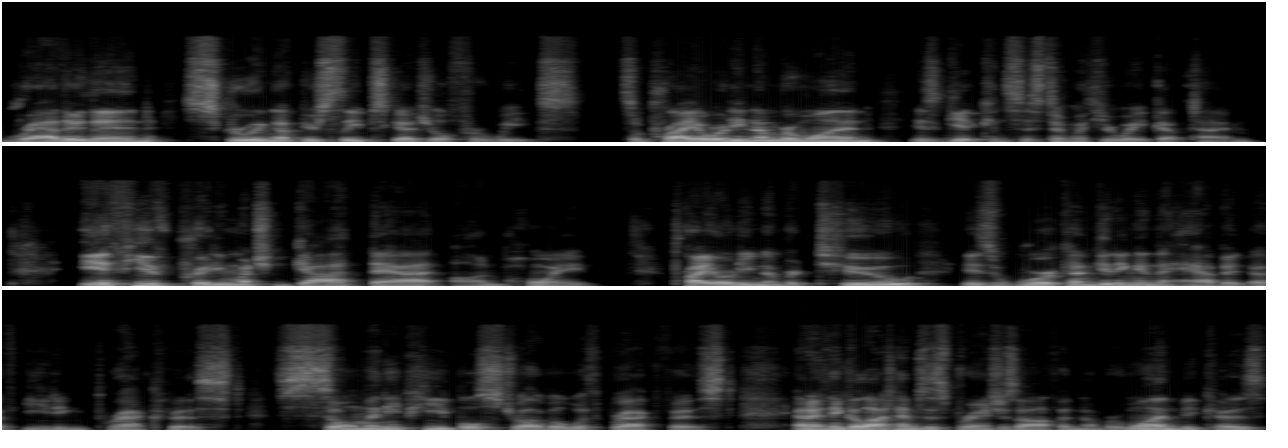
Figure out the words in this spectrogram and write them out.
rather than screwing up your sleep schedule for weeks. So, priority number one is get consistent with your wake up time. If you've pretty much got that on point, priority number two is work on getting in the habit of eating breakfast. So many people struggle with breakfast. And I think a lot of times this branches off of number one because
